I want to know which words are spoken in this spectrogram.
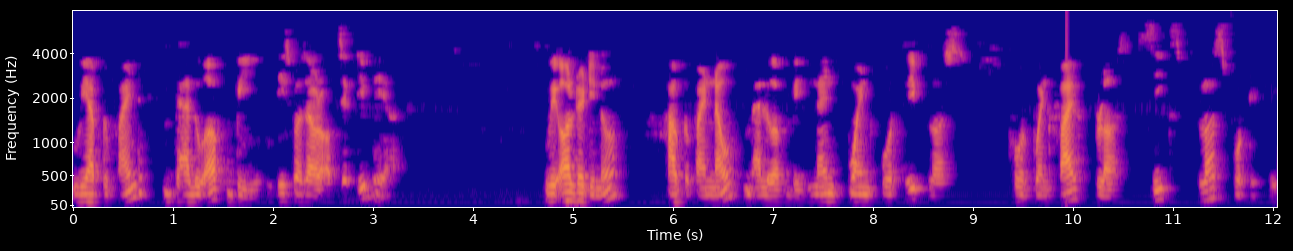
we have to find value of b. This was our objective here. We already know how to find now value of b. 9.43 plus 4.5 plus 6 plus 43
